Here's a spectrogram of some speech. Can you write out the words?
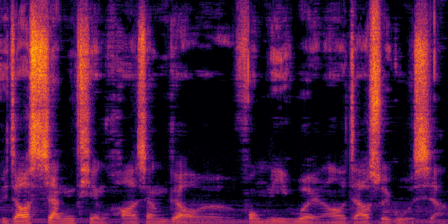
比较香甜花香调的蜂蜜味，然后加水果香，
